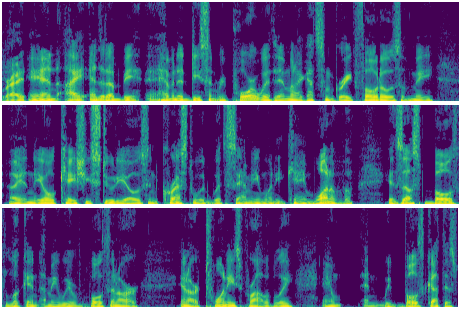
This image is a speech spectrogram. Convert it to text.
Right. And I ended up be, having a decent rapport with him, and I got some great photos of me uh, in the old KSHE Studios in Crestwood with Sammy when he came. One of them is us both looking. I mean, we were both in our in our twenties probably, and and we both got this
